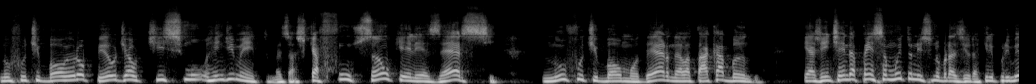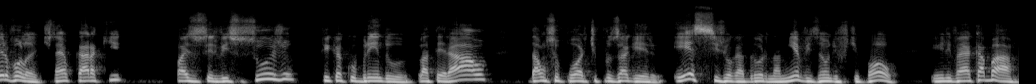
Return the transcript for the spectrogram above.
no futebol europeu de altíssimo rendimento. Mas acho que a função que ele exerce no futebol moderno, ela está acabando. E a gente ainda pensa muito nisso no Brasil, daquele primeiro volante, né? O cara que faz o serviço sujo, fica cobrindo lateral, dá um suporte para o zagueiro. Esse jogador, na minha visão de futebol, ele vai acabar.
